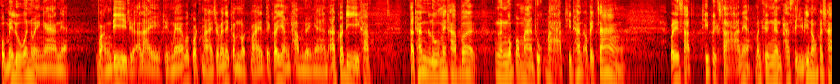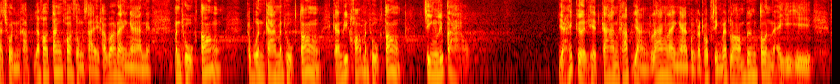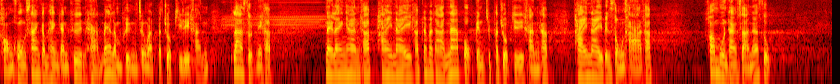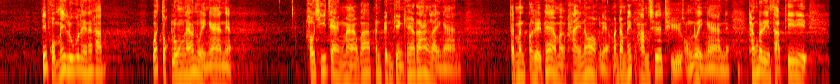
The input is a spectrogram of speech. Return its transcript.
ผมไม่รู้ว่าหน่วยงานเนี่ยหวังดีหรืออะไร ถึงแม้ว่ากฎหมายจะไม่ได้กำหนดไว้ แต่ก็ยังทำหน่วยงานอะก็ดีครับ แต่ท่านรู้ไหมครับว่าเงินงบประมาณทุกบาทที่ท่านเอาไปจ้าง บริษัทที่ปรึกษาเนี่ยมันคือเงินภาษีพี่น้องประชาชนครับ แล้วเขาตั้งข้อสงสัยครับว่ารายงานเนี่ยมันถูกต้องกระบวนการมันถูกต้อง การวิเคราะห์มันถูกต้องจริงหรือเปล่า อย่าให้เกิดเหตุการณ์ครับ อย่างร่างรายงานผลกระทบสิ่งแวดล้อมเบื้องต้น IEE ของโครงสร้างกำแพงกันคลื่น หาดแม่ลำพึงจังหวัดประจวบคีรีขันธ์ล่าสุดนี่ครับ ในรายงานครับภายในครับท่านประธานหน้าปกเป็นประจวบคีรีขันธ์ครับ ภายในเป็นสงขาครับ ข้อมูลทางสาธารณสุข นี่ผมไม่รู้เลยนะครับ ว่าตกลงแล้วหน่วยงานเนี่ยเขาชี้แจงมาว่ามันเป็นเพียงแค่ร่างรายงานแต่มันเผยแพร่ออกมาภายนอกเนี่ยมันทำให้ความเชื่อถือของหน่วยงานเนี่ยทั้งบริษัทที่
